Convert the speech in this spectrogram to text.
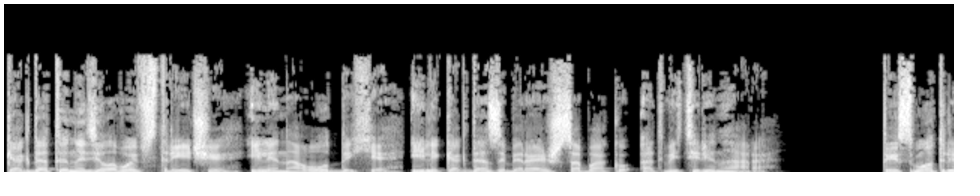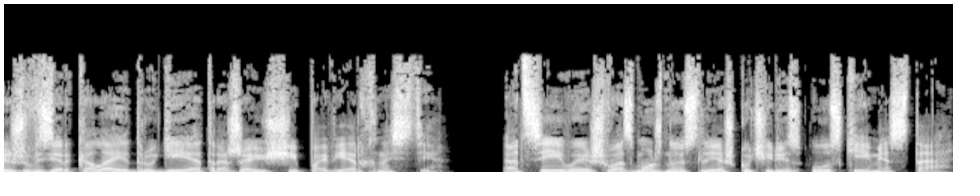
Когда ты на деловой встрече, или на отдыхе, или когда забираешь собаку от ветеринара. Ты смотришь в зеркала и другие отражающие поверхности. Отсеиваешь возможную слежку через узкие места.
